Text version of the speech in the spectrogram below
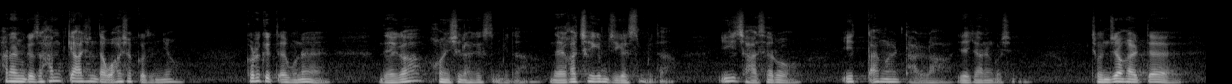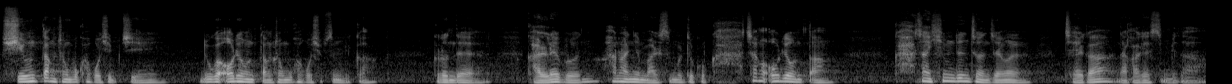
하나님께서 함께 하신다고 하셨거든요. 그렇기 때문에 내가 헌신하겠습니다. 내가 책임지겠습니다. 이 자세로 이 땅을 달라 얘기하는 것입니다. 전쟁할 때 쉬운 땅 정복하고 싶지 누가 어려운 땅 정복하고 싶습니까? 그런데 갈렙은 하나님 말씀을 듣고 가장 어려운 땅, 가장 힘든 전쟁을 제가 나가겠습니다.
